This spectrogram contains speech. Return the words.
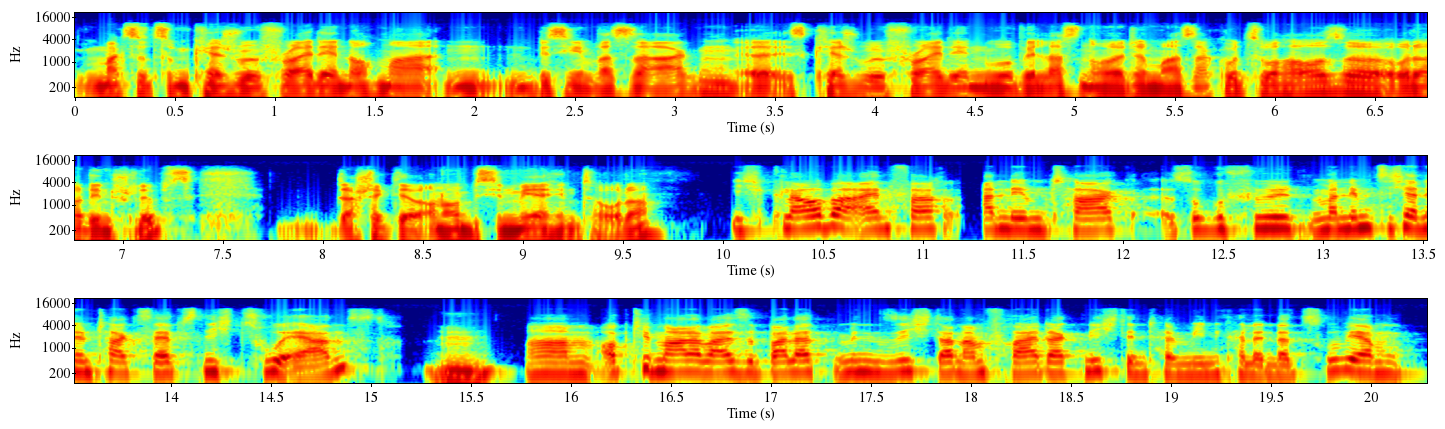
Magst du zum Casual Friday noch mal ein, bisschen was sagen? Äh, ist Casual Friday nur, wir lassen heute mal Sakko zu Hause oder den Schlips? Da steckt ja auch noch ein bisschen mehr hinter, oder? Ich glaube einfach an dem Tag so gefühlt, man nimmt sich an dem Tag selbst nicht zu ernst. Mhm. Ähm, optimalerweise ballert man sich dann am Freitag nicht den Terminkalender zu. Wir haben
